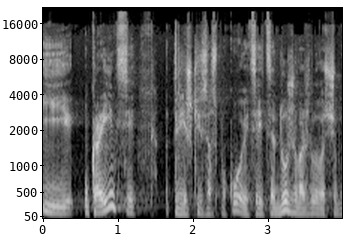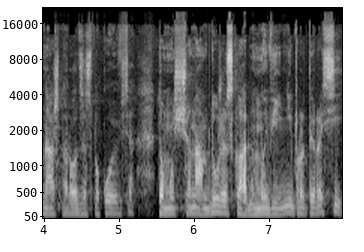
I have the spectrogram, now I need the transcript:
і українці трішки заспокоюються, і це дуже важливо, щоб наш народ заспокоївся, тому що нам дуже складно. Ми в війні проти Росії.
